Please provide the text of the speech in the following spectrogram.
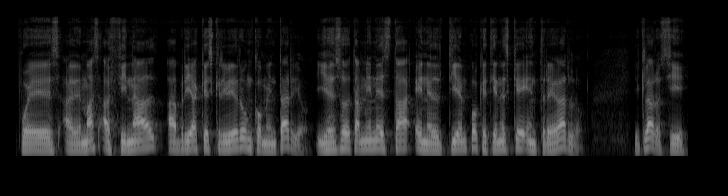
pues además al final habría que escribir un comentario y eso también está en el tiempo que tienes que entregarlo. Y claro, si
